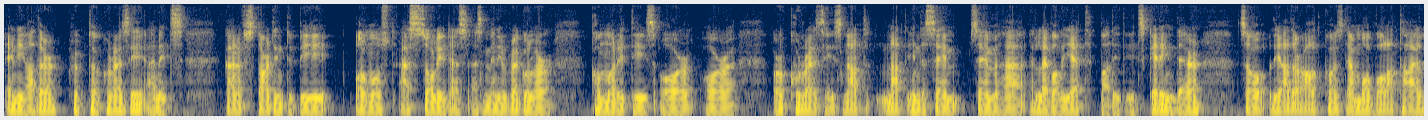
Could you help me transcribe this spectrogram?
any other cryptocurrency, and it's kind of starting to be almost as solid as, as many regular commodities or or or currencies. Not not in the same same uh, level yet, but it, it's getting there. So the other altcoins they are more volatile.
